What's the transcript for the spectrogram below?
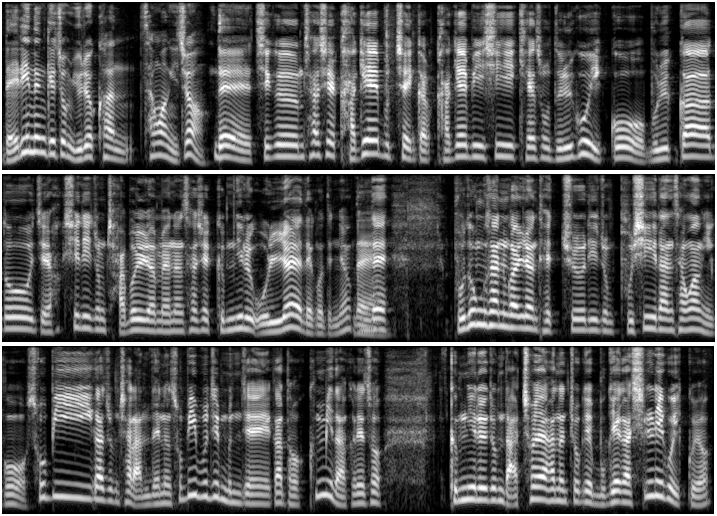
내리는 게 좀 유력한 상황이죠. 네, 지금 사실 가계 부채, 그러니까 가계 빚이 계속 늘고 있고 물가도 이제 확실히 좀 잡으려면은 사실 금리를 올려야 되거든요. 네. 근데 부동산 관련 대출이 좀 부실한 상황이고 소비가 좀 잘 안 되는 소비 부진 문제가 더 큽니다. 그래서 금리를 좀 낮춰야 하는 쪽에 무게가 실리고 있고요.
